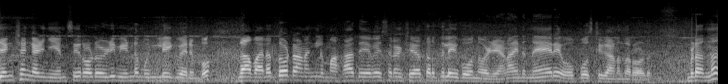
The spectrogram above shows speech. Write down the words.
ജംഗ്ഷൻ കഴിഞ്ഞ് എം സി റോഡ് വഴി വീണ്ടും മുന്നിലേക്ക് വരുമ്പോൾ ഇതാ വലത്തോട്ടാണെങ്കിൽ മഹാദേവേശ്വരം ക്ഷേത്രത്തിലേക്ക് പോകുന്ന വഴിയാണ്. അതിന്റെ നേരെ ഓപ്പോസിറ്റ് കാണുന്ന റോഡ് ഇവിടെ നിന്ന്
